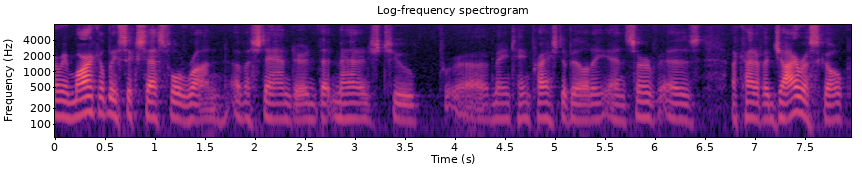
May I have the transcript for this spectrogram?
a remarkably successful run of a standard that managed to uh, maintain price stability and serve as a kind of a gyroscope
